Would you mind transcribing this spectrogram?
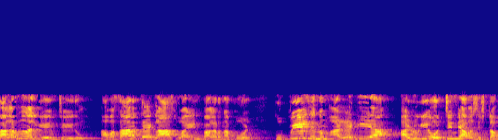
പകർന്നു നൽകുകയും ചെയ്തു. അവസാനത്തെ ഗ്ലാസ് വൈൻ പകർന്നപ്പോൾ കുപ്പിയിൽ നിന്നും അഴകിയ അഴുകിയ ഒച്ചിന്റെ അവശിഷ്ടം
